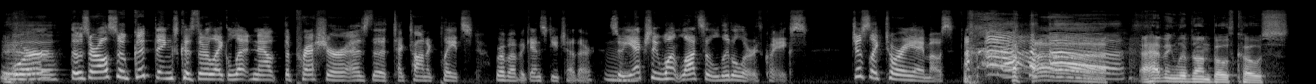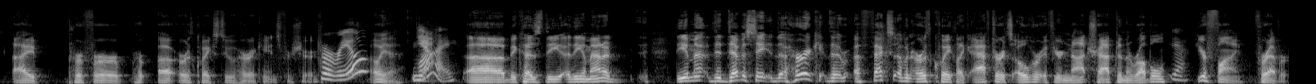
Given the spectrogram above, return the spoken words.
Or those are also good things because they're like letting out the pressure as the tectonic plates rub up against each other. So Hmm. you actually want lots of little earthquakes, just like Tori Amos. Uh, having lived on both coasts, I prefer uh, earthquakes to hurricanes for sure. for real oh yeah. why Uh, because the the amount of the amount the devastate the hurricane the effects of an earthquake like after it's over if you're not trapped in the rubble Yeah. you're fine forever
